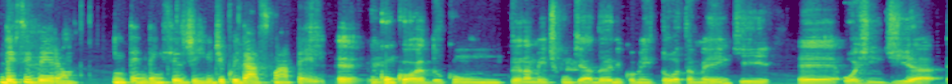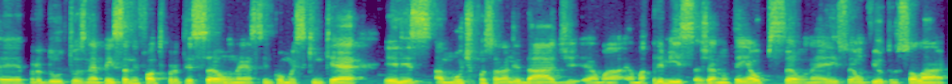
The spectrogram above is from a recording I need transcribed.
desse verão? em tendências de, de cuidados com a pele. É, eu concordo com, plenamente com o que a Dani comentou também, que é, hoje em dia, é, produtos, né, pensando em fotoproteção, né, assim como skincare, eles, a multifuncionalidade é uma, é uma premissa, já não tem a opção, né, isso é um filtro solar.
